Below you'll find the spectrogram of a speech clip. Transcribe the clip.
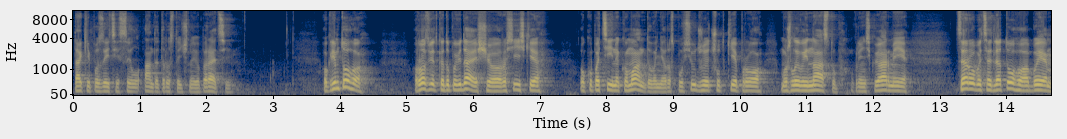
так і позицій сил антитерористичної операції. Окрім того, розвідка доповідає, що російське окупаційне командування розповсюджує чутки про можливий наступ української армії. Це робиться для того, аби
